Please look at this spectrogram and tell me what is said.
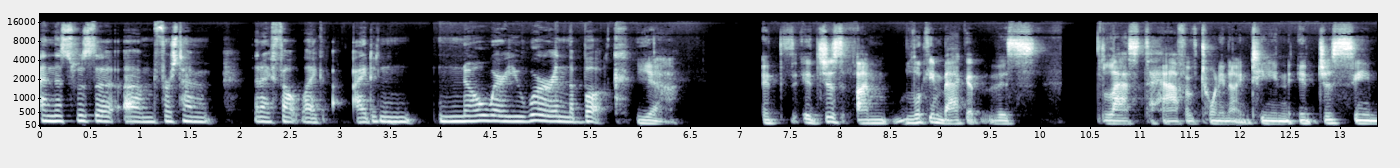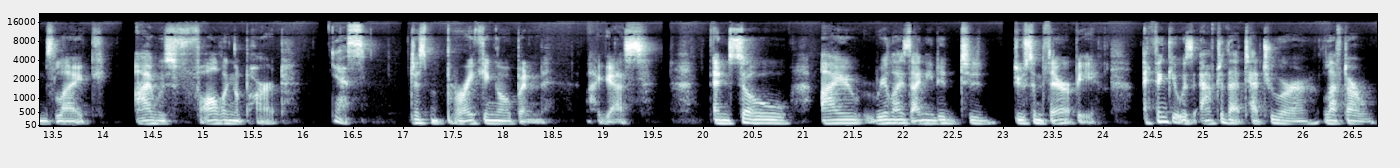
And this was the um, first time that I felt like I didn't know where you were in the book. Yeah. It's it's just I'm looking back at this last half of 2019, it just seems like I was falling apart, Yes. just breaking open, I guess. And so I realized I needed to do some therapy. I think it was after that tattooer left our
